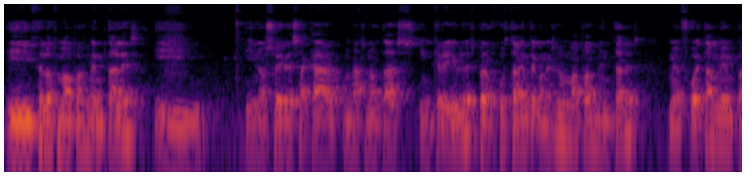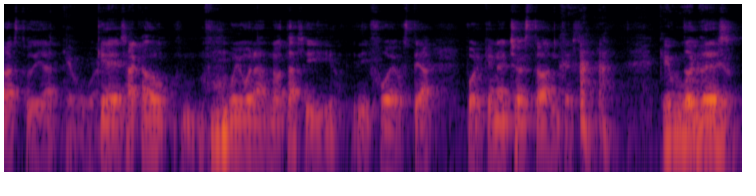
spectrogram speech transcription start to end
y hice los mapas mentales y, y, no soy de sacar unas notas increíbles, pero justamente con esos mapas mentales me fue también para estudiar que he sacado muy buenas notas y, y, fue, hostia, ¿por qué no he hecho esto antes? Qué bueno. Entonces,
